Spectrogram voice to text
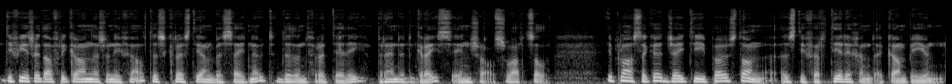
Die vier Suid-Afrikaners in die veld is Christian Besaidnout, Dylan Fratelli, Brandon Grace en Charles Swartsel. Die plaaslike JT Poston is die verdedigende kampioen.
